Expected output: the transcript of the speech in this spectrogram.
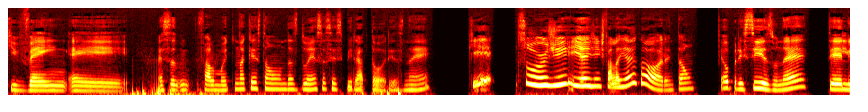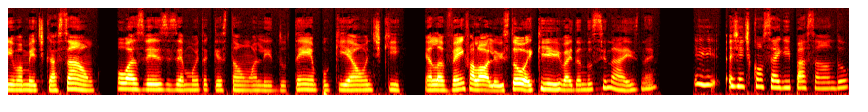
que vem. É, essa, falo muito na questão das doenças respiratórias, né? Que surge e a gente fala, e agora? Então, eu preciso, né? Ter ali uma medicação, ou às vezes é muita questão ali do tempo, que é onde que ela vem e fala, olha, eu estou aqui, vai dando sinais, né? E a gente consegue ir passando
